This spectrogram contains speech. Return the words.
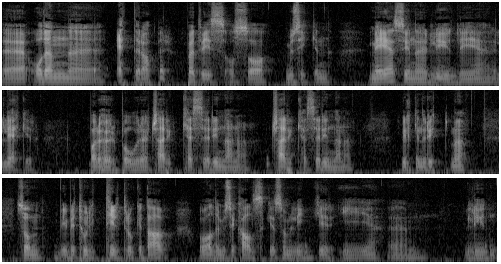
Eh, og den eh, etteraper på et vis også musikken med sine lydlige leker. Bare hør på ordet 'tsjerkesserinnerne'. Tsjerkesserinnerne. Hvilken rytme som vi blir tiltrukket av, og all det musikalske som ligger i eh, lyden.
